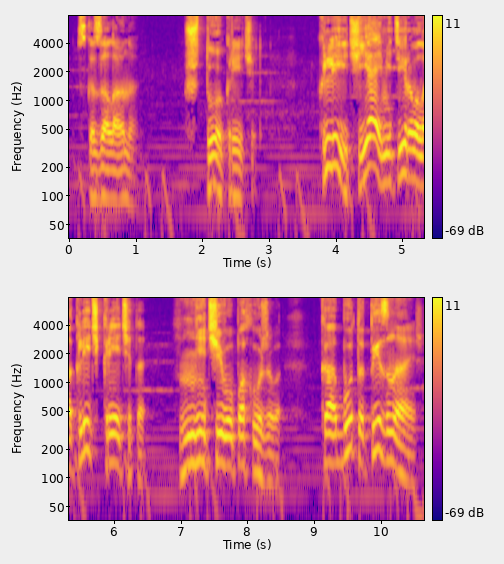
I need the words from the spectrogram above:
— сказала она. «Что кречет?» «Клич. Я имитировала клич кречета». «Ничего похожего. Как будто ты знаешь.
